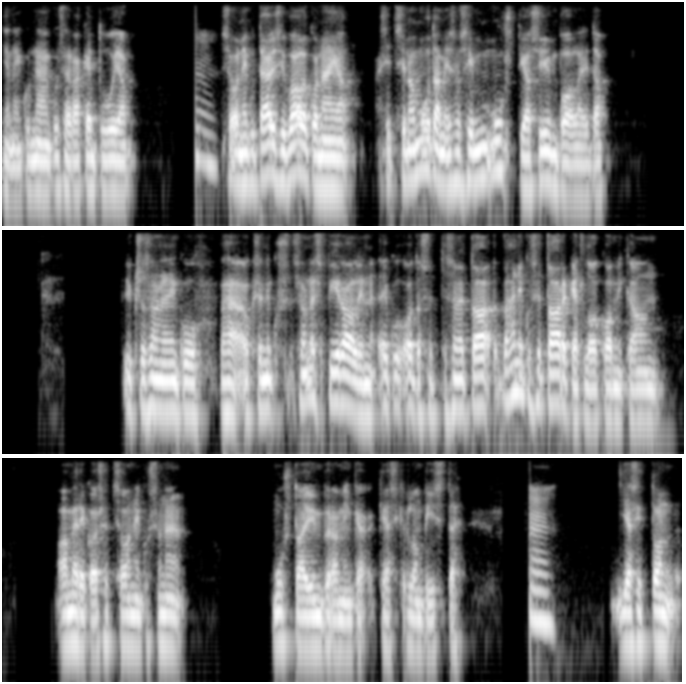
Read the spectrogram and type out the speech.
Ja niin kuin näen, kun se rakentuu, ja mm. se on niinku täysin valkoinen, ja sitten siinä on muutamia sellaisia mustia symboleita, yksi on sellainen, niin kuin, vähän, onko se niin kuin, sellainen spiraalin, ei kun, otas nyt, sellainen ta, vähän niin kuin se Target-logo, mikä on Amerikoissa, että se on niin kuin sellainen musta ympyrä, minkä keskellä on piste. Mm. Ja sitten on,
